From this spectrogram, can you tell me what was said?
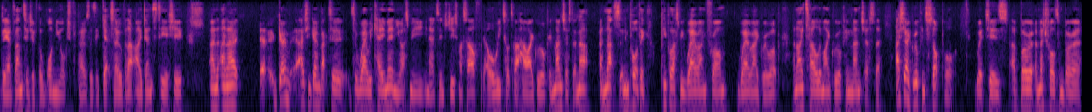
the advantage of the one Yorkshire proposal is it gets over that identity issue, and and I. Uh, going actually going back to, to where we came in, you asked me, you know, to introduce myself, or we talked about how I grew up in Manchester, and that and that's an important thing. People ask me where I'm from, where I grew up, and I tell them I grew up in Manchester. Actually, I grew up in Stockport, which is a borough, a metropolitan borough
